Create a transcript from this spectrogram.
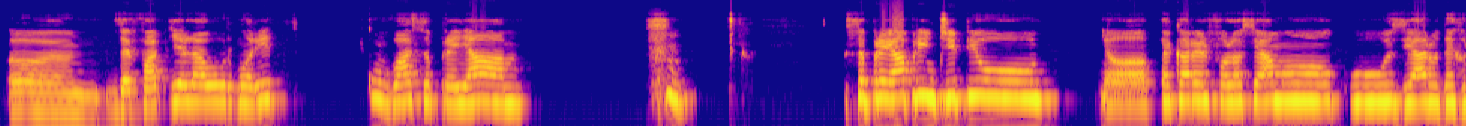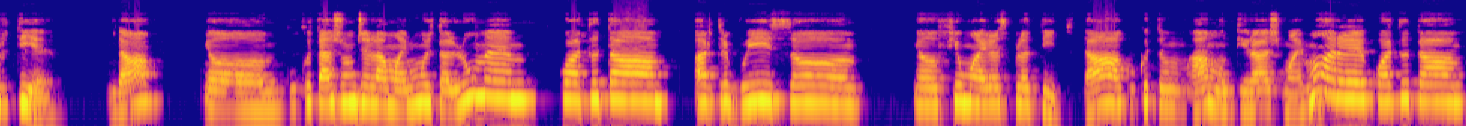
uh, de fapt, el a urmărit cumva să preia să preia principiul uh, pe care îl foloseam uh, cu ziarul de hârtie. Da? Uh, cu cât ajunge la mai multă lume, cu atâta ar trebui să uh, fiu mai răsplătit. Da? Cu cât am un tiraj mai mare, cu atâta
